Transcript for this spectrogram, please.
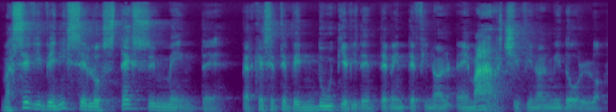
Ma se vi venisse lo stesso in mente, perché siete venduti evidentemente fino al, e marci fino al midollo,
